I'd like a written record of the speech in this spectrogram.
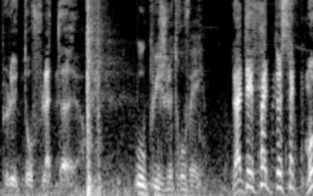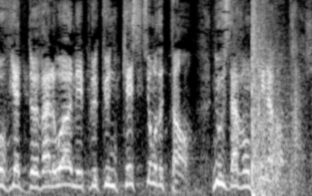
Plutôt flatteur. Où puis-je le trouver? La défaite de cette mauviette de Valois n'est plus qu'une question de temps. Nous avons pris l'avantage.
